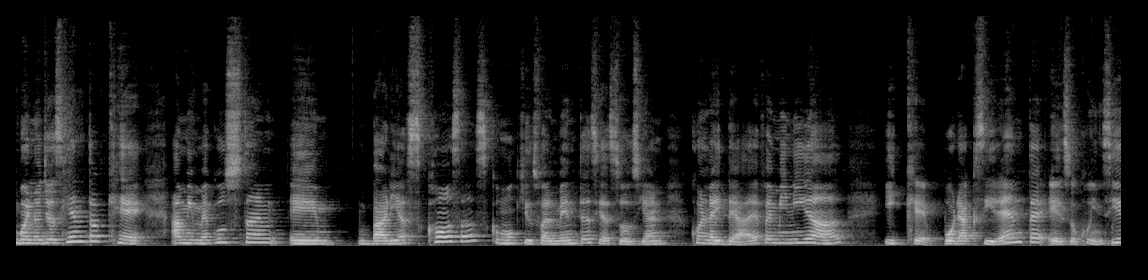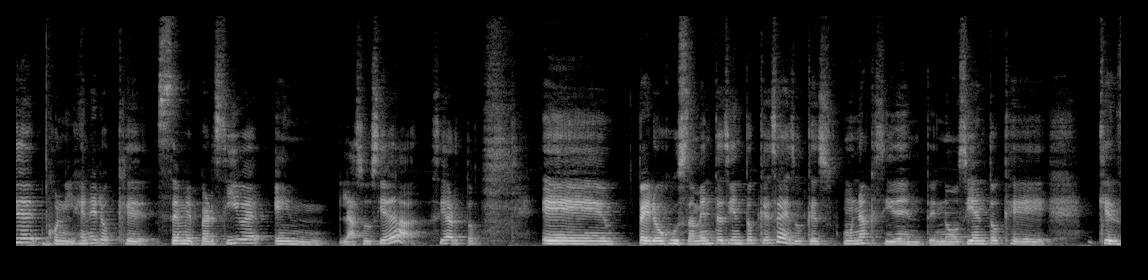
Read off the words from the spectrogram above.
bueno, yo siento que a mí me gustan eh, varias cosas como que usualmente se asocian con la idea de feminidad y que por accidente eso coincide con el género que se me percibe en la sociedad, ¿cierto? Eh, pero justamente siento que es eso, que es un accidente, no siento que, que,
